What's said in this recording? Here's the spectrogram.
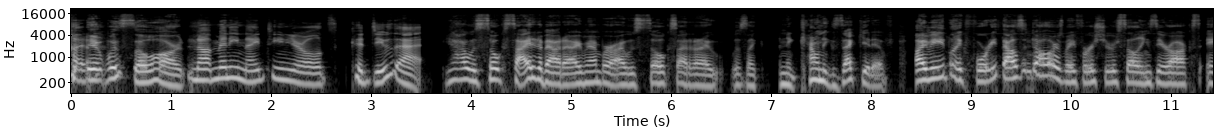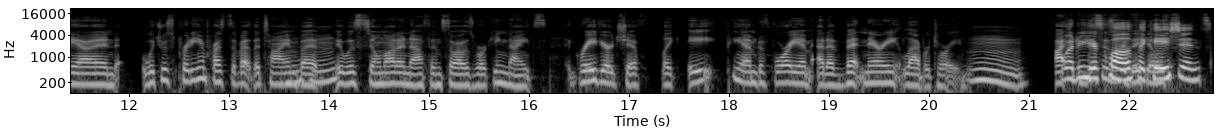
it was so hard. Not many 19 year olds could do that. Yeah, I was so excited about it. I remember I was so excited. I was like an account executive. I made like forty thousand dollars my first year selling Xerox, and which was pretty impressive at the time, Mhm. but it was still not enough. And so I was working nights, graveyard shift, like eight p.m. to four a.m. at a veterinary laboratory. Mm. I- What are your is ridiculous. qualifications?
